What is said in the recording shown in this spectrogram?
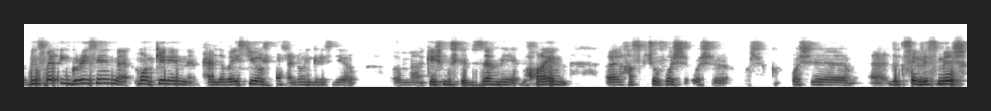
بالنسبة لل ingress المهم كاينين بحال دابا Istio je pense عنده ingress ديالو. ما كاينش مشكل بزاف mais الأخرين خاصك تشوف واش واش واش واش داك ال service mesh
